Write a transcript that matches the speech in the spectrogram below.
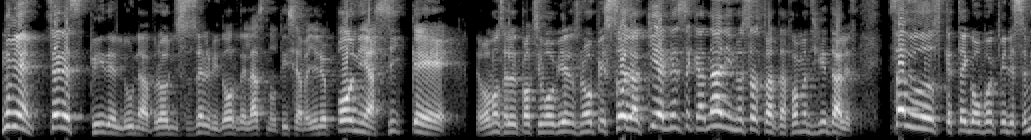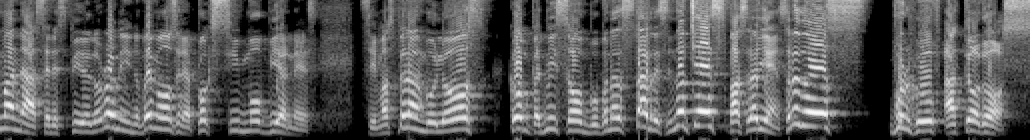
Muy bien, se despide Luna Bron y su servidor de las noticias Vallero Pony, así que nos vemos en el próximo viernes, nuevo episodio aquí en este canal y en nuestras plataformas digitales. Saludos, que tengo un buen fin de semana, se despide Ron y nos vemos en el próximo viernes. Sin más preámbulos, con permiso, muy buenas tardes y noches, pásenla bien. Saludos, Burhoof a todos.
